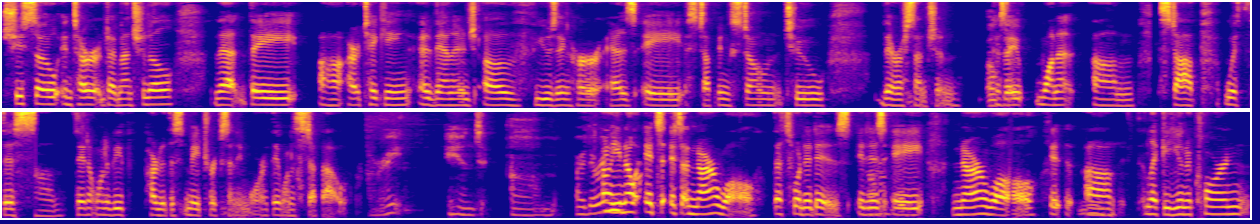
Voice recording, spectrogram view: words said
She's so interdimensional that they uh, are taking advantage of using her as a stepping stone to their ascension because Okay. they want to um, stop with this. Um, they don't want to be part of this matrix anymore. They want to step out. All right. And um, are there Oh, any? you know, it's it's a narwhal. That's what it is. It is a narwhal, it, um, like a unicorn,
